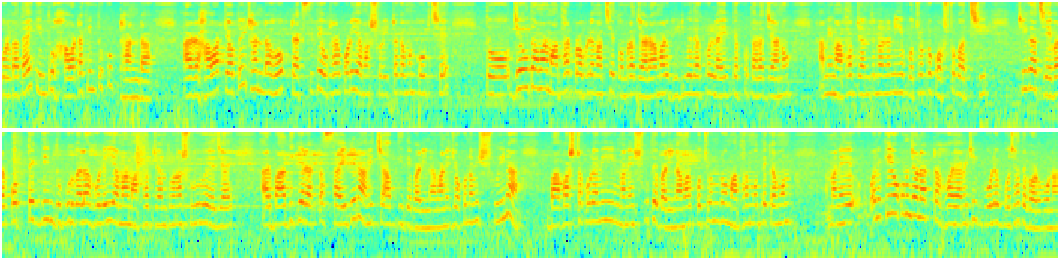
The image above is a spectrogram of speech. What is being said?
কলকাতায়, কিন্তু হাওয়াটা কিন্তু খুব ঠান্ডা। আর হাওয়ার যতই ঠান্ডা হোক, ট্যাক্সিতে ওঠার পরেই আমার শরীরটা কেমন করছে। তো যেহেতু আমার মাথার প্রবলেম আছে, তোমরা যারা আমার ভিডিও দেখো লাইভ দেখো, তারা জানো, আমি মাথার যন্ত্রণাটা নিয়ে প্রচণ্ড কষ্ট পাচ্ছি। ঠিক আছে, এবার প্রত্যেক দিন দুপুরবেলা হলেই আমার মাথার যন্ত্রণা শুরু হয়ে যায়। আর বাঁ দিকের একটা সাইডে না আমি চাপ দিতে পারি না মানে যখন আমি শুই না বা পাশটা করে আমি মানে শুতে পারি না। আমার প্রচণ্ড মাথার মধ্যে কেমন মানে মানে কীরকম যেন একটা হয়, আমি ঠিক বলে বোঝাতে পারব না।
